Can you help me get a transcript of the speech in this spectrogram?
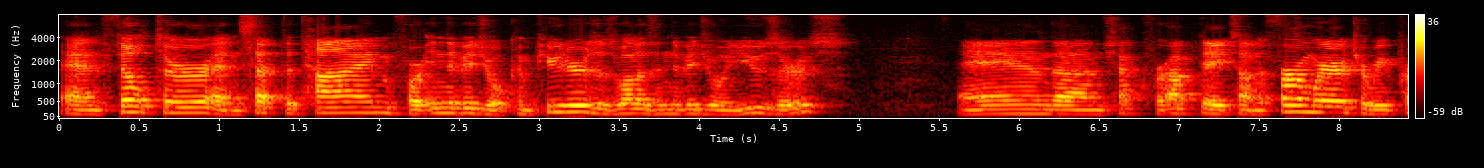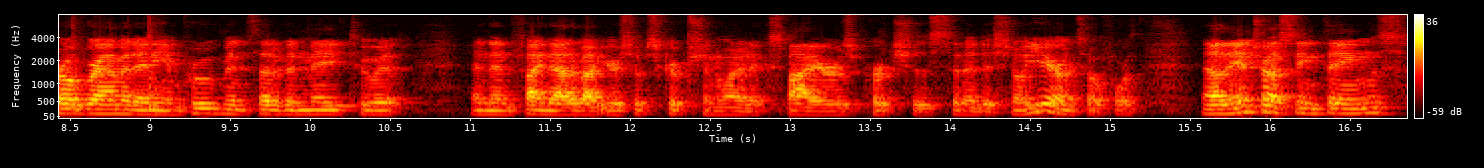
and filter and set the time for individual computers as well as individual users and um, check for updates on the firmware to reprogram it, any improvements that have been made to it, and then find out about your subscription when it expires, purchase an additional year, and so forth. Now the interesting things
